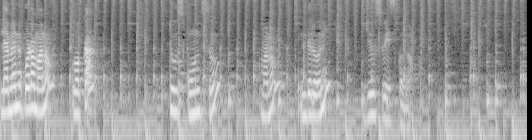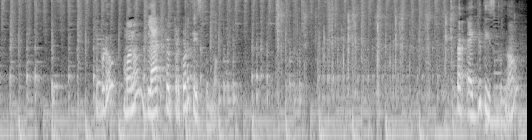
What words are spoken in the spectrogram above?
లెమన్ కూడా మనం ఒక టూ స్పూన్స్ మనం ఇందులోని జ్యూస్ వేసుకుందాం. ఇప్పుడు మనం బ్లాక్ పెప్పర్ కూడా తీసుకుందాం. ఒక ఎగ్ తీసుకుందాం.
